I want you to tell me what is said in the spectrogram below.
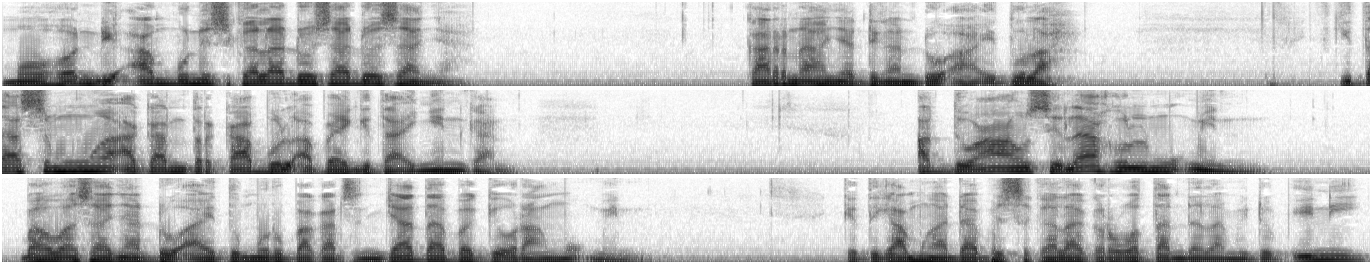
Mohon diampuni segala dosa-dosanya karena hanya dengan doa itulah kita semua akan terkabul apa yang kita inginkan. Ad-du'a silahul mu'min. Bahwasanya doa itu merupakan senjata bagi orang mukmin. Ketika menghadapi segala keruwetan dalam hidup ini,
